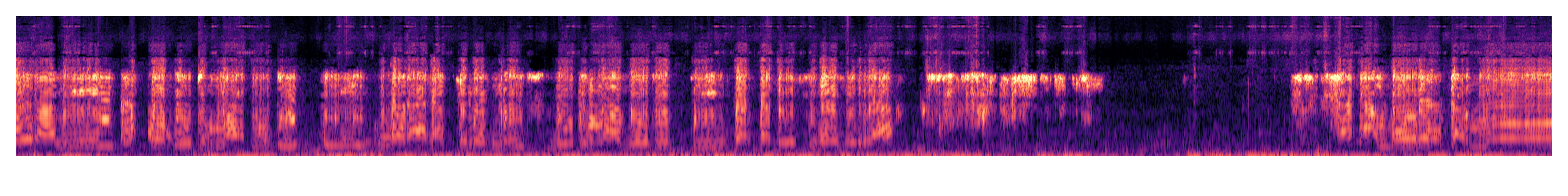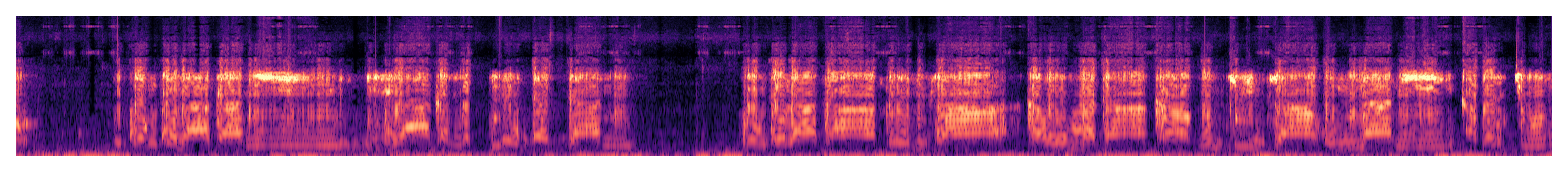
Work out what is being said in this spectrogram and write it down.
booraalee tokko guutummaa guutuutti waraan achirra jirus guutummaa guutuutti barbadeessinee jirra. Sanaan boodas ammoo konkolaataan dhiiraa kallattii adda addaan konkolaataa poolisaa ka uummataa ka bulchiinsaa humnaan qabachuun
